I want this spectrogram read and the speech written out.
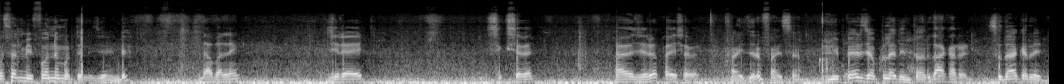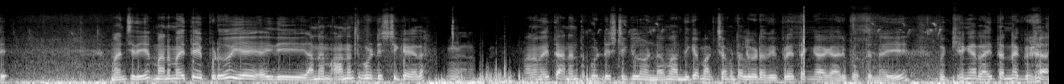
ఒకసారి మీ ఫోన్ నెంబర్ తెలియజేయండి. Double nine zero eight six seven five zero five seven five zero five seven మీ పేరు చెప్పలేదు ఇంతవరకు. సుధాకర్ రెడ్డి. సుధాకర్ రెడ్డి. మంచిది. మనమైతే ఇప్పుడు ఏ- ఇది అనం అనంతపూర్ డిస్టికే కదా? మనమైతే అనంతపూర్ డిస్టిక్లో ఉన్నాము అందుకే మాకు చెమటలు కూడా విపరీతంగా గారిపోతున్నాయి. ముఖ్యంగా రైతన్నకు కూడా.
